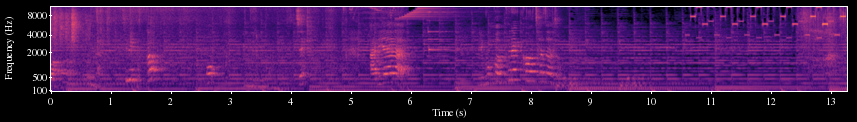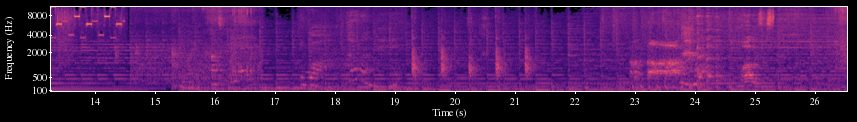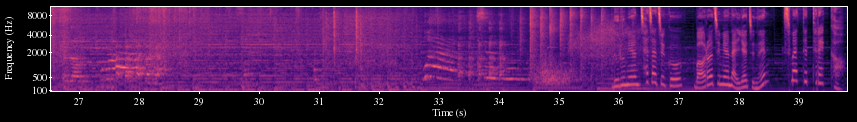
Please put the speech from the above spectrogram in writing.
우와. TV 볼까? 어? 리모컨 어딨지? 아리야, 리모컨 트래커 찾아줘. 우와, 사용하네. 나왔다. 뭐 하고 있었어? 짜잔. 누르면 찾아주고 멀어지면 알려주는 스마트 트래커.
